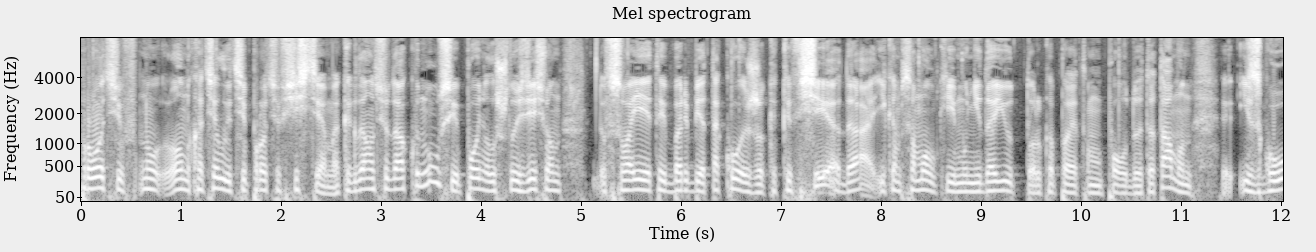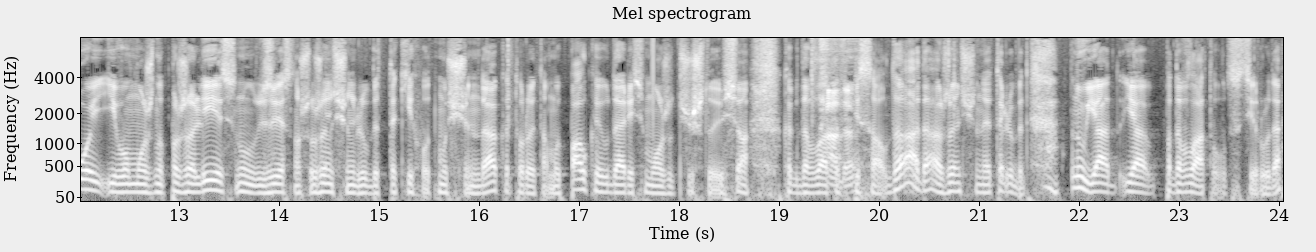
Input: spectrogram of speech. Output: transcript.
против, ну, он хотел идти против системы. Когда он сюда окунулся и понял, что здесь он в своей этой борьбе такой же, как и все, да, и комсомолки ему не дают только по этому поводу. Это там он изгой, его можно пожалеть. Ну, известно, что женщины любят таких вот мужчин, да, которые там и палкой ударить может, чуть что, и все, когда Влад а, да? писал. Да, да, женщины это любят. Ну, я, я по Довлатову цитирую, да.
